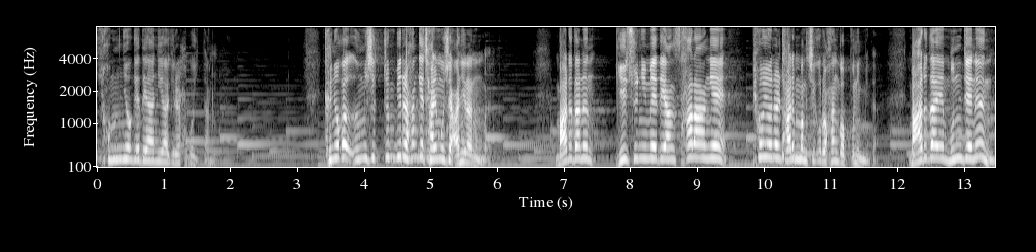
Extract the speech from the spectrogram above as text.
협력에 대한 이야기를 하고 있다는 거예요. 그녀가 음식 준비를 한 게 잘못이 아니라는 거예요. 마르다는 예수님에 대한 사랑의 표현을 다른 방식으로 한 것뿐입니다. 마르다의 문제는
